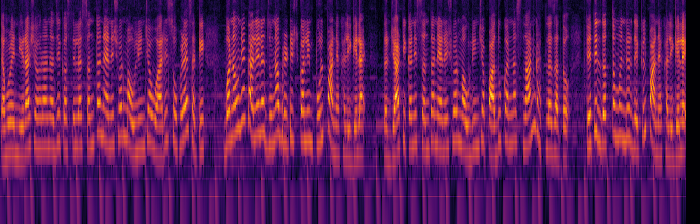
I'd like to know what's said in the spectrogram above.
त्यामुळे नीरा शहरानजीक असलेल्या संत ज्ञानेश्वर माऊलींच्या वारी सोहळ्यासाठी बनवण्यात आलेला जुना ब्रिटिशकालीन पूल पाण्याखाली गेलाय. तर ज्या ठिकाणी संत ज्ञानेश्वर माऊलींच्या पादुकांना स्नान घातलं जातं तेथील दत्त मंदिर देखील पाण्याखाली गेलंय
